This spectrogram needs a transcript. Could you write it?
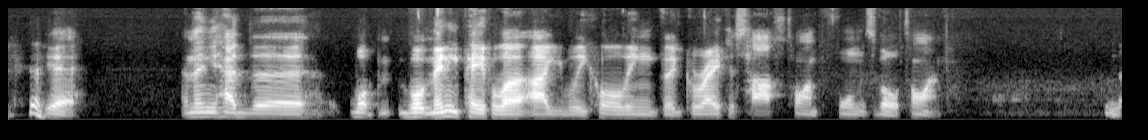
yeah. And then you had the what what many people are arguably calling the greatest halftime performance of all time.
